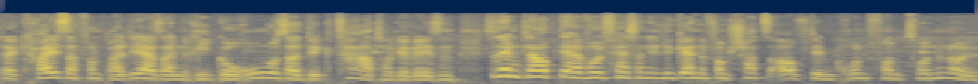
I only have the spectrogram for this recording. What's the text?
der Kaiser von Paldea sei ein rigoroser Diktator gewesen. Zudem glaubte er wohl fest an die Legende vom Schatz auf dem Grund von Zone Null.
